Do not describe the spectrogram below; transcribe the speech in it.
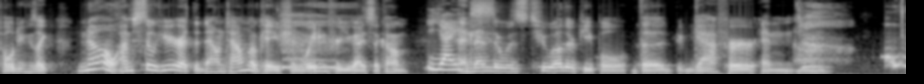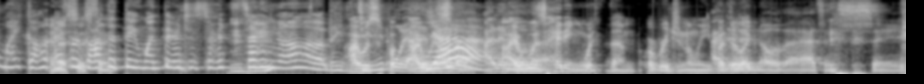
told you. He's like, No, I'm still here at the downtown location waiting for you guys to come. Yikes. And then there was two other people, the gaffer and um oh my god, an I forgot that they went there to start Mhm. setting up. They I was did? Wait, I I, didn't was- know Yeah. that. I didn't I was that. heading with them originally, I but they're didn't like know that. That's insane.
